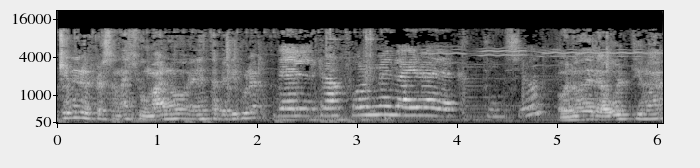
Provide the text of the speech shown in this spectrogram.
quién era el personaje humano en esta película? Del Transformer la era de ¿O no de la última?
